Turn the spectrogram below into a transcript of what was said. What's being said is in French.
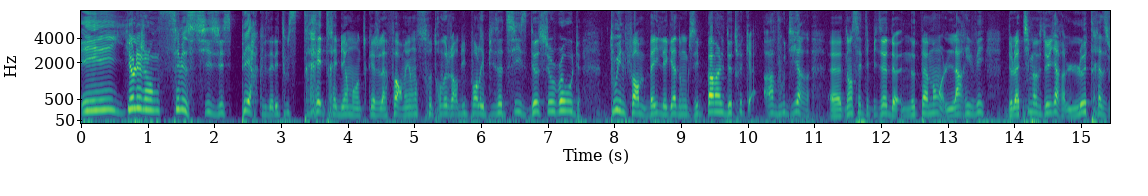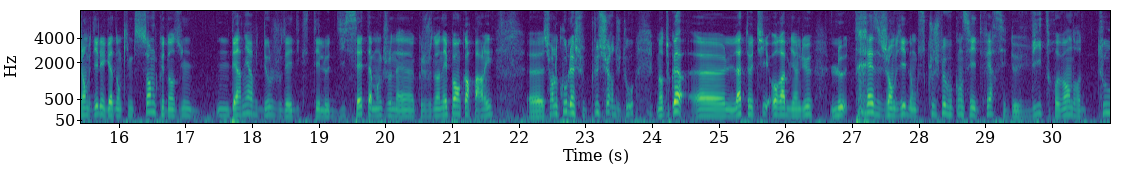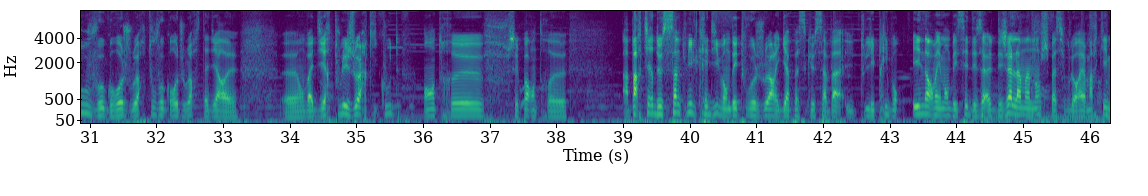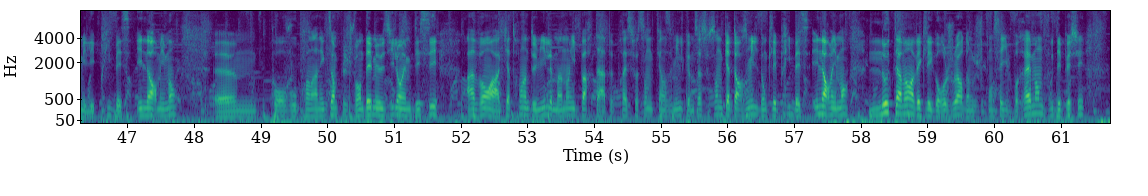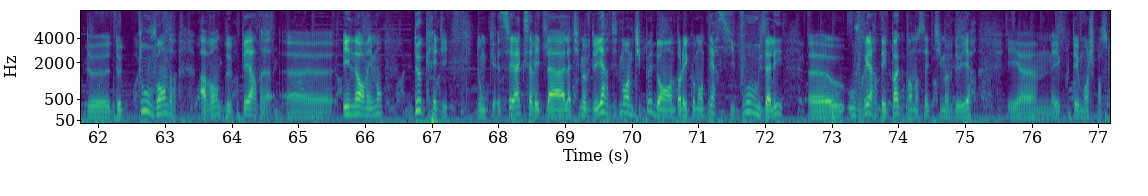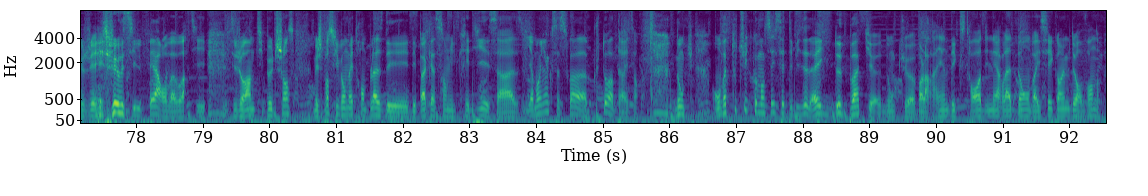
Et yo les gens, c'est Monsieur j'espère que vous allez tous très très bien, moi en tout cas j'ai la forme et on se retrouve aujourd'hui pour l'épisode 6 de ce Road to Inform Bay les gars, donc j'ai pas mal de trucs à vous dire euh, dans cet épisode, notamment l'arrivée de la Team of the Year le 13 janvier les gars, donc il me semble que dans une, dernière vidéo je vous avais dit que c'était le 17, à moins que je, je vous en ai pas encore parlé. Euh, sur le coup là je suis plus sûr du tout. Mais en tout cas euh, la aura bien lieu le 13 janvier. Donc ce que je peux vous conseiller de faire c'est de vite revendre tous vos gros joueurs Tous vos gros joueurs. C'est à dire euh, on va dire tous les joueurs qui coûtent entre je sais pas entre à partir de 5000 crédits, vendez tous vos joueurs les gars parce que ça va, les prix vont énormément baisser. Déjà, là maintenant, je sais pas si vous l'aurez remarqué, mais les prix baissent énormément. Euh, pour vous prendre un exemple, je vendais mes îles en MDC avant à 82 000, maintenant ils partent à à peu près 75 000, comme ça 74 000, donc les prix baissent énormément, notamment avec les gros joueurs, donc je vous conseille vraiment de vous dépêcher de, tout vendre avant de perdre euh, énormément de crédits. Donc c'est vrai que ça va être la, Team of the Year. Dites-moi un petit peu dans, les commentaires si vous, vous allez euh, ouvrir des packs pendant cette Team of Year. Et euh, écoutez, moi je pense que je vais, aussi le faire. On va voir si, j'aurai un petit peu de chance. Mais je pense qu'ils vont mettre en place des, packs à 100 000 crédits et ça, il y a moyen que ça soit plutôt intéressant. Donc on va tout de suite commencer cet épisode avec deux packs. Donc euh, voilà, rien d'extraordinaire là-dedans. On va essayer quand même de revendre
